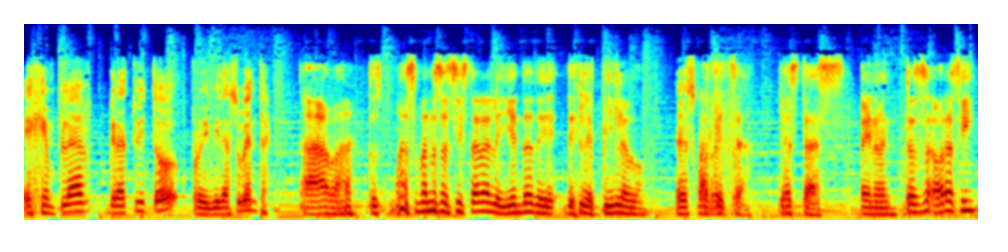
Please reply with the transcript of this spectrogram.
ejemplar gratuito, prohibida su venta. Ah, va. Entonces, más o menos así está la leyenda de, del epílogo. Es correcto. Ya estás. Bueno, entonces ahora sí,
